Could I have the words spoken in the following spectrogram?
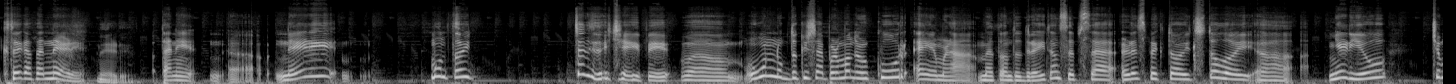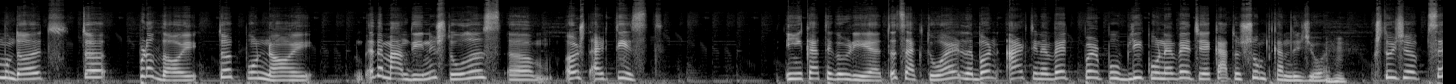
Këtë e ka thënë Neri. Neri. Tani uh, Neri mund të thojë ça t'i dojë qejfi? Um, unë nuk do kisha përmendur kurrë emra me thënë të drejtën, sepse respektoj çdo lloj uh, njeriu që mundohet të prodhojë, të punojë, edhe Mandi i Nishtullës, um, është artist i një kategorie të caktuar dhe bën artin e vet për publikun e vet që e ka të shumtë kam dëgjuar. Mm -hmm. Kështu që pse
